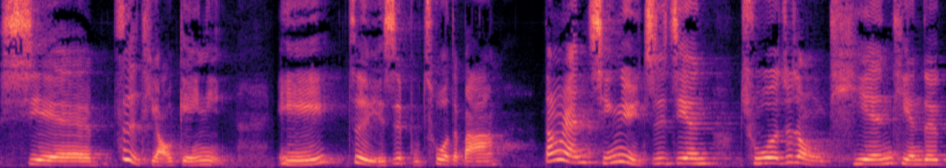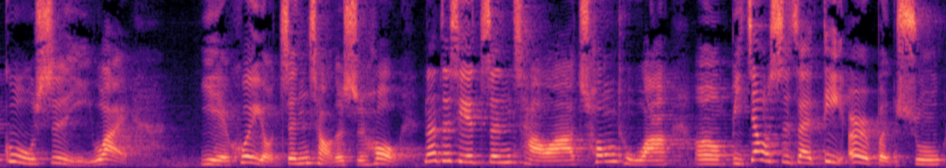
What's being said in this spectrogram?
写字条给你。”诶，这也是不错的吧？当然，情侣之间除了这种甜甜的故事以外，也会有争吵的时候，那这些争吵啊、冲突啊，呃，比较是在第二本书。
